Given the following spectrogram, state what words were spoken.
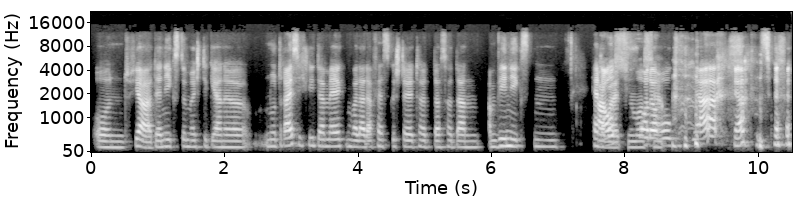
Und ja, der nächste möchte gerne nur 30 Liter melken, weil er da festgestellt hat, dass er dann am wenigsten Herausforderungen, muss, ja. ja, ja.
